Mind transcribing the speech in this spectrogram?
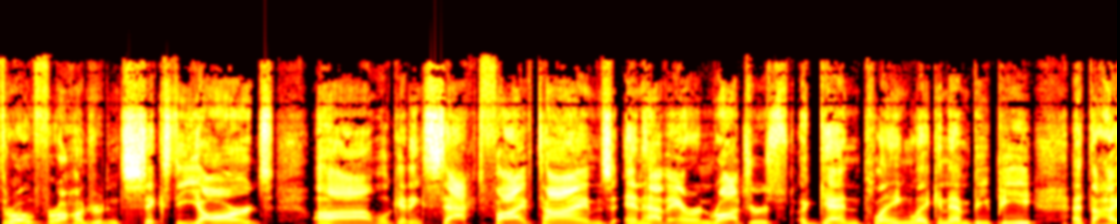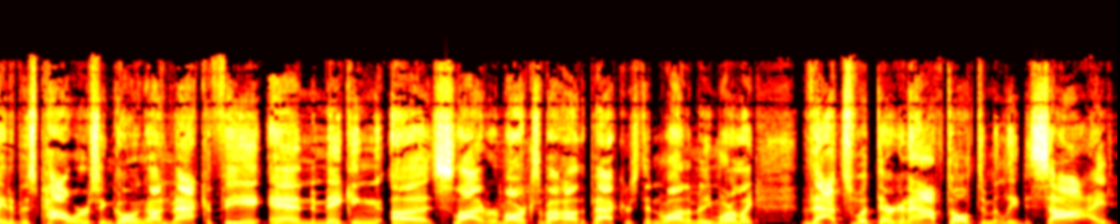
throw for 160 yards uh, while getting sacked five times and have Aaron Rodgers again playing like an MVP at the height of his powers and going on McAfee and making uh, sly remarks about how the Packers didn't want him anymore. Like that's what they're going to have to ultimately decide.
